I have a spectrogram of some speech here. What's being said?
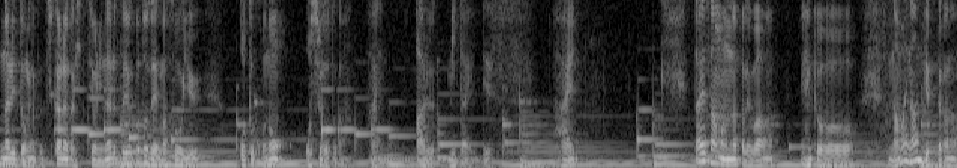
なりともやっぱ力が必要になるということで、まあ、そういう男のお仕事が、はい、あるみたいです。はい、第3話の中では、えっ、と名前何て言ったかな？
